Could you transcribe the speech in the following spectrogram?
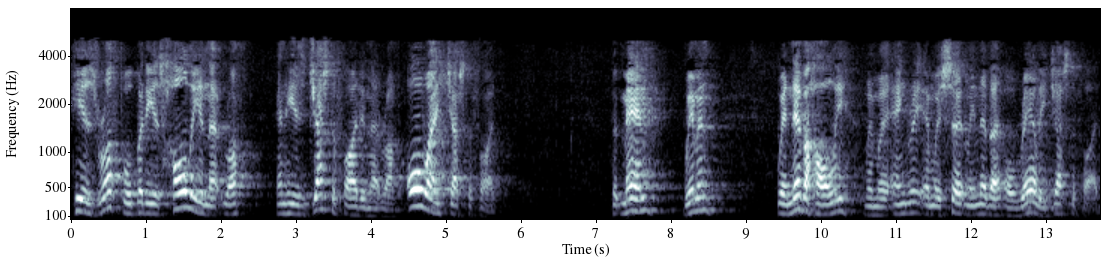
he is wrathful, but He is holy in that wrath, and He is justified in that wrath. Always justified. But men, women, we're never holy when we're angry, and we're certainly never or rarely justified.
